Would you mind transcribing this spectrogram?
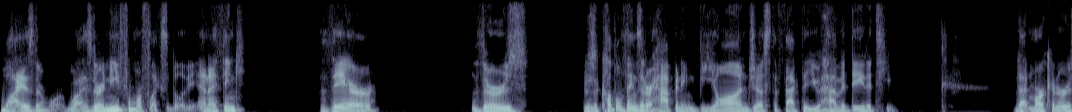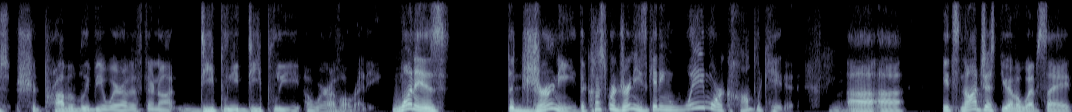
why is there more why is there a need for more flexibility? And I think there there's there's a couple things that are happening beyond just the fact that you have a data team that marketers should probably be aware of if they're not deeply deeply aware of already. One is the journey, the customer journey is getting way more complicated. Mm-hmm. Uh, uh, it's not just you have a website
